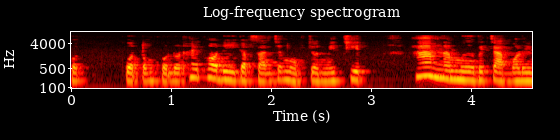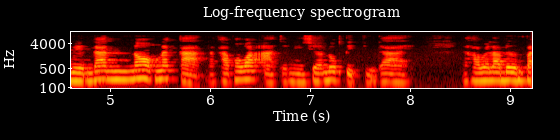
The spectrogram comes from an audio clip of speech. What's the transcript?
กดกดตรงขดลวดให้พอดีกับสันจมูกจนมิดชิด ห้ามนำมือไปจับบริเวณด้านนอกหน้ากากนะคะ เพราะว่าอาจจะมีเชื้อโรคติดอยู่ได้นะคะ เวลาเดินไป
